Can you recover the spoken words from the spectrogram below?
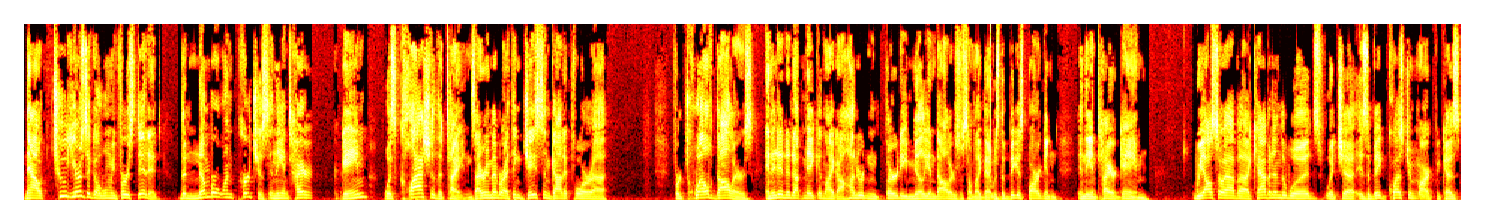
Now, two years ago when we first did it, the number one purchase in the entire game was Clash of the Titans. I remember. I think Jason got it for. Uh, for twelve dollars, and it ended up making like hundred and thirty million dollars or something like that. It was the biggest bargain in the entire game. We also have uh, Cabin in the Woods, which uh, is a big question mark because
